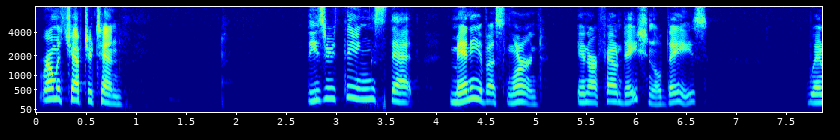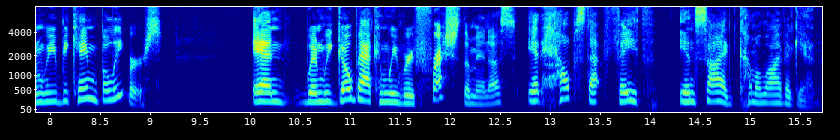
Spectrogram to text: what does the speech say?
Romans chapter 10. These are things that many of us learned in our foundational days when we became believers. And when we go back and we refresh them in us, it helps that faith inside come alive again.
